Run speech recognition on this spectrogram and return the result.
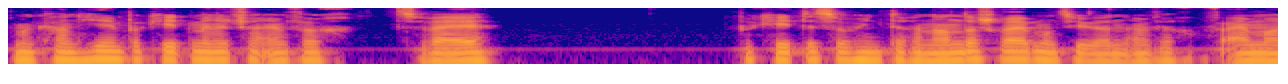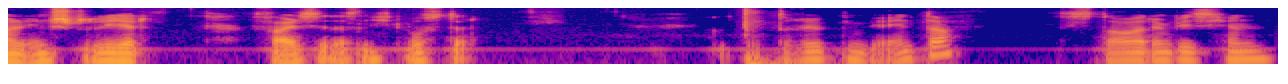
man kann hier im Paketmanager einfach zwei Pakete so hintereinander schreiben und sie werden einfach auf einmal installiert, falls ihr das nicht wusstet. Gut, drücken wir Enter. Das dauert ein bisschen.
